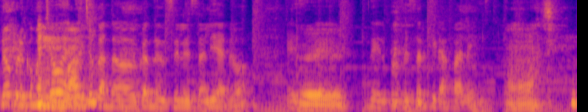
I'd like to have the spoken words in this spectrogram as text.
No, pero como el chavo del 8 cuando, cuando se le salía, ¿no? Este, eh. Del profesor Girafales. Ah, sí.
